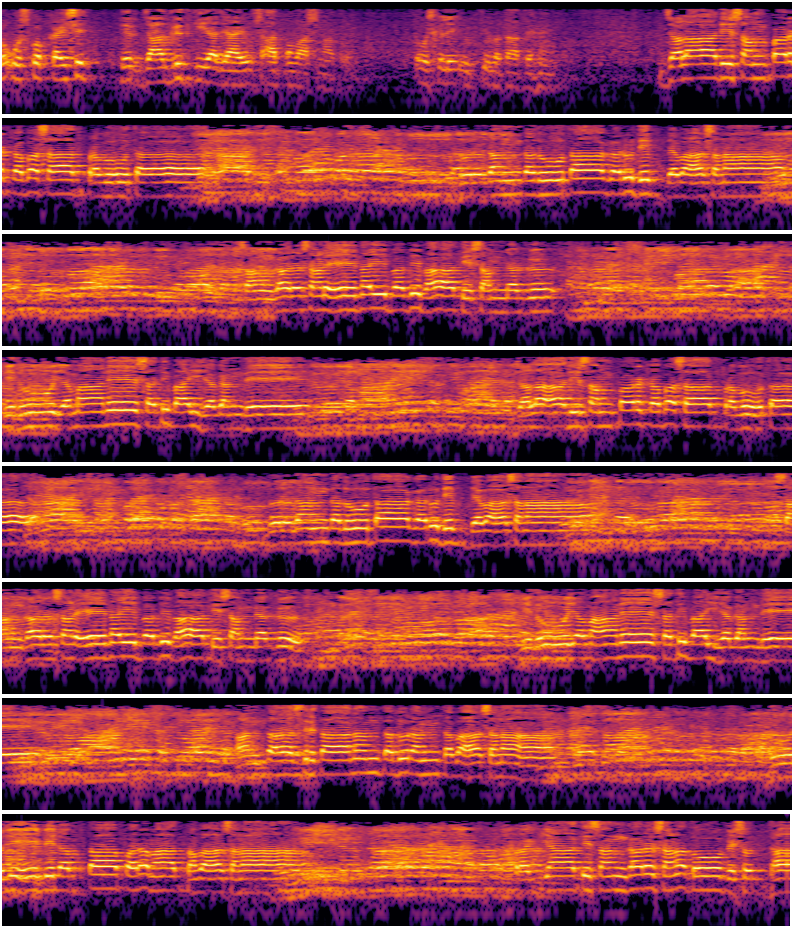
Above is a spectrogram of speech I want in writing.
तो उसको कैसे फिर जागृत किया जाए उस आत्मवासना को? तो उसके लिए युक्ति बताते हैं। जलादि संपर्क वसात प्रभूत। दुर्गंधूता गरु दिव्य वासना। संघर्षणे नैव विभाति सम्यग्। विधूयमाने सति बाह्यगन्धे। जलादि संपर्क वसात प्रभूत। दुर्गंधूता गरु दिव्य वासना संघर्षणेनैव विभाति सम्यग्। विधूयमाने सति बाह्यगन्धे। अन्तःश्रितानन्तदुरन्तवासना भूली विलप्ता परमात्मवासना तो विशुद्धा।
